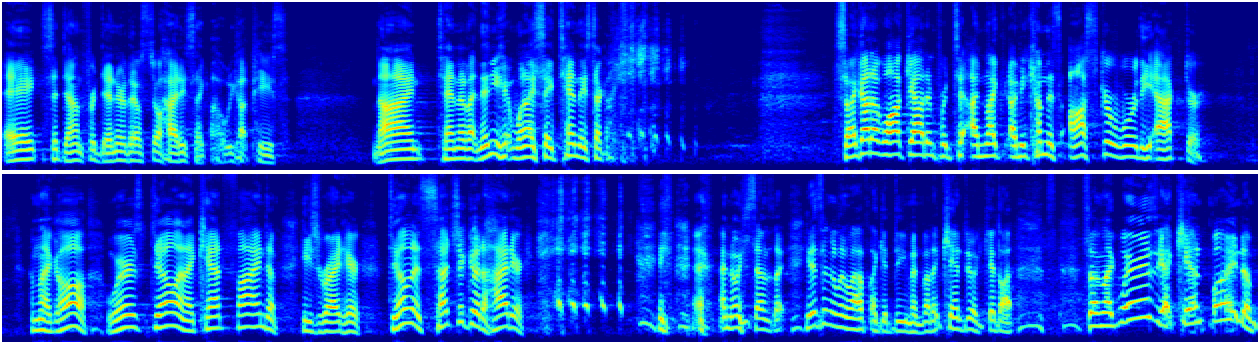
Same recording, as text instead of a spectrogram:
8, sit down for dinner. They'll still hide. It's like, oh, we got peace. 9, 10, 11. And then you hear, when I say 10, they start going, So I got to walk out and pretend. I'm like, I become this Oscar worthy actor. I'm like, oh, where's Dylan? I can't find him. He's right here. Dylan is such a good hider. I know he sounds like, he doesn't really laugh like a demon, but I can't do a kid laugh. So I'm like, where is he? I can't find him.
